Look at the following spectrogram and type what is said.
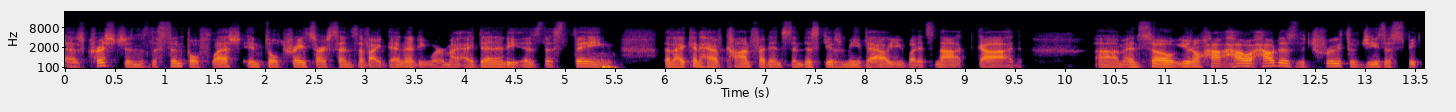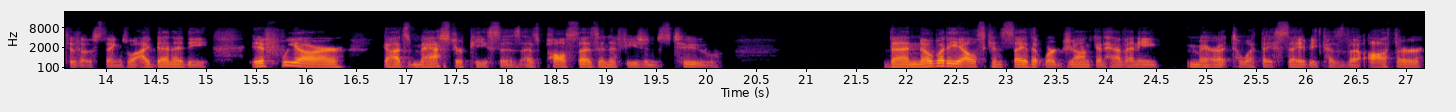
as Christians, the sinful flesh infiltrates our sense of identity, where my identity is this thing that I can have confidence and This gives me value, but it's not God. Um, and so, you know, how, how, how does the truth of Jesus speak to those things? Well, identity, if we are God's masterpieces, as Paul says in Ephesians 2, then nobody else can say that we're junk and have any merit to what they say because the author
